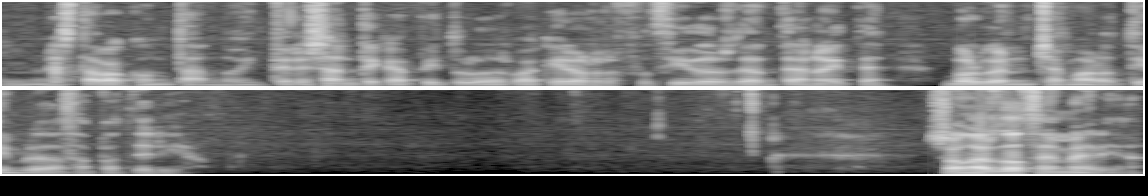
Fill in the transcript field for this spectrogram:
me estaba contando interesante capítulo dos vaqueiros refucidos de ante a noite, volveron chamar o timbre da zapatería. Son as doce e media.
